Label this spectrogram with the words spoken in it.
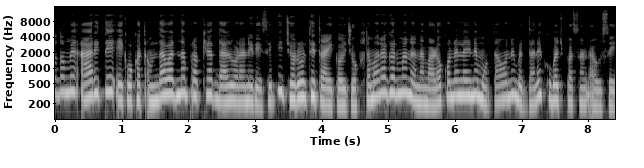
તો તમે આ રીતે એક વખત અમદાવાદના પ્રખ્યાત દાલવડાની રેસીપી જરૂરથી ટ્રાય કરજો. તમારા ઘરમાં નાના બાળકોને લઈને મોટાઓને બધાને ખૂબ જ પસંદ આવશે.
